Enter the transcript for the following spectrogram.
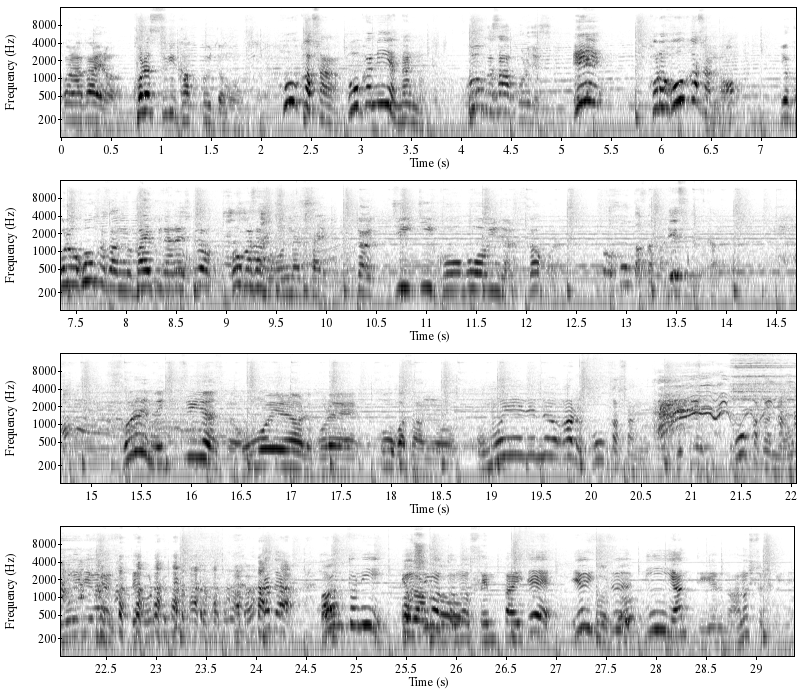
この赤いの。これすげえかっこいいと思うんですよ。放火さん放火兄やん何乗ってるの？福岡さんはこれです。え？これ放火さんの？いやこれは福岡さんのバイクじゃないですけど福岡さんと同じタイプ。だから GT55 はいいんじゃないですかこれ。これ本田さんがレースで使ってそれめっちゃいいじゃないですか思い入れのあるこれ福岡さんの思い入れのある放火さんの別に放火さんに思い入れがないんですで俺ただ本当に吉本の先輩で唯一いいやんって言えるのあの人しかいない。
